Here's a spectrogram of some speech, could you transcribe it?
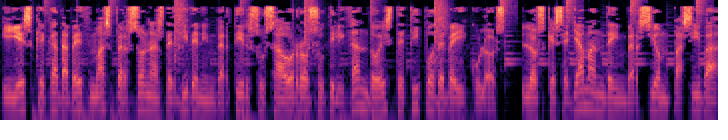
Y es que cada vez más personas deciden invertir sus ahorros utilizando este tipo de vehículos, los que se llaman de inversión pasiva,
